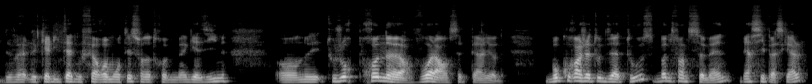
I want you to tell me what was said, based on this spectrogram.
de, de qualité à nous faire remonter sur notre magazine, on est toujours preneur, voilà, en cette période. Bon courage à toutes et à tous, bonne fin de semaine, merci Pascal.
